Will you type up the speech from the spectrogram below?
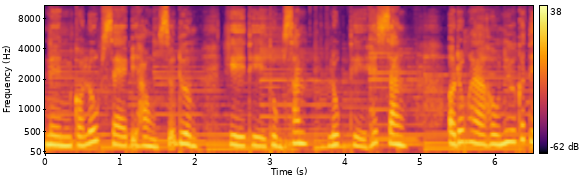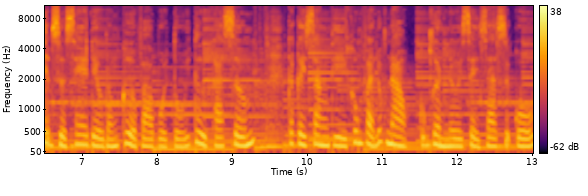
nên có lúc xe bị hỏng giữa đường, khi thì thủng xăng, lúc thì hết xăng. Ở Đông Hà hầu như các tiệm sửa xe đều đóng cửa vào buổi tối từ khá sớm. Các cây xăng thì không phải lúc nào cũng gần nơi xảy ra sự cố.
